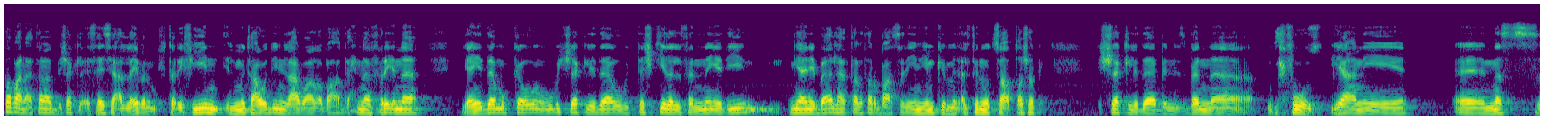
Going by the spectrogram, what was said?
طبعا اعتمد بشكل أساسي على اللعيبة المحترفين المتعودين يلعبوا على بعض. إحنا فريقنا يعني ده مكون وبالشكل ده وبالتشكيلة الفنية دي يعني بقى لها 3 4 سنين يمكن من 2019 الشكل ده بالنسبة لنا محفوظ. يعني الناس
